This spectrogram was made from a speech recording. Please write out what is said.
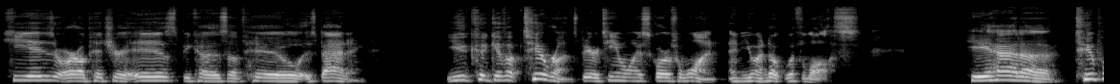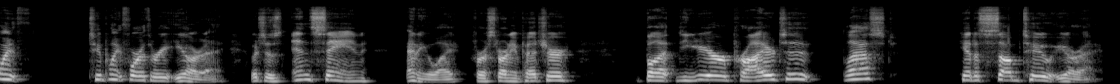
he is or a pitcher is because of who is batting. You could give up two runs, but your team only scores one, and you end up with a loss. He had a 2.2.43 ERA, which is insane anyway for a starting pitcher. But the year prior to last, he had a sub 2 ERA.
